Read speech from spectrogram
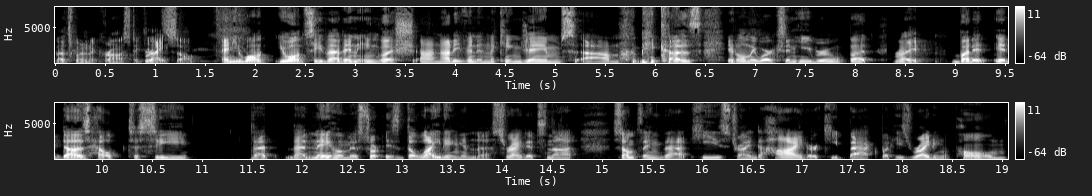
That's what an acrostic right. is. So, and you won't you won't see that in English, uh, not even in the King James, um, because it only works in Hebrew. But right, but it it does help to see that that Nahum is sort is delighting in this, right? It's not something that he's trying to hide or keep back, but he's writing a poem,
